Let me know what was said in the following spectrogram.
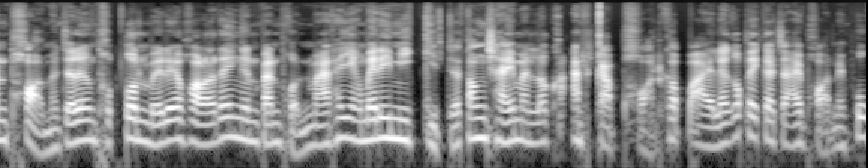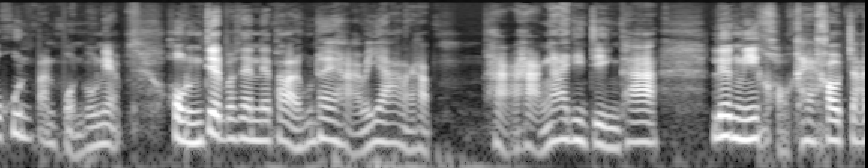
ันพอร์ตมันจะเริ่มทบต้นไปเรื่อยพอเราได้เงินปันผลมา ถ้ายังไม่ได้มีกิจจะต้องใช้มันแล้วก็อัดกลับพอร์ตเข้าไปแล้วก็ไปกระจายพอร์ตในพวกหุ้นปันผลพวกเนี้ยหกถึงเจ็ดเปอร์เซ็นต์ในตลาดหุ้นไทยหาไม่ยากนะครับหาหาง่ายจริง ๆ ถ้าเรื่องนี้ขอแค่เข้าใจ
